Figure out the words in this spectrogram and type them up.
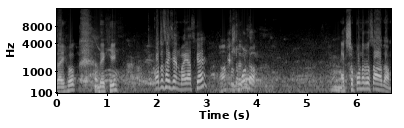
যাই হোক দেখি। কত চাইছেন ভাই আজকে? একশো পনেরো চাওয়া দাম।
